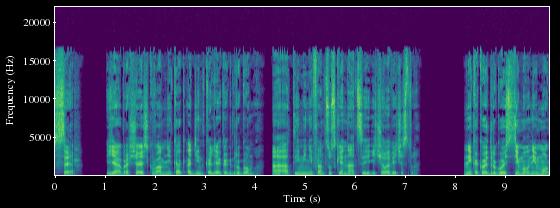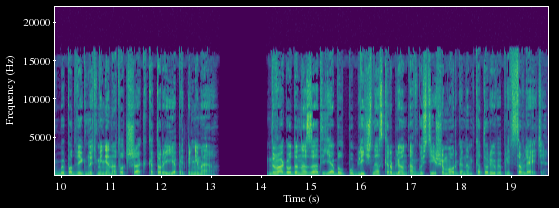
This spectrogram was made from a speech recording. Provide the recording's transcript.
Сэр, я обращаюсь к вам не как один коллега к другому, а от имени французской нации и человечества. Никакой другой стимул не мог бы подвигнуть меня на тот шаг, который я предпринимаю. Два года назад я был публично оскорблен августейшим органом, который вы представляете.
